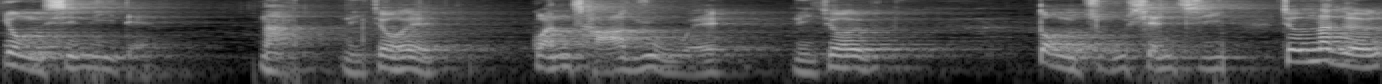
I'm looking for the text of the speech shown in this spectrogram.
用心一点，那你就会观察入微，你就会动足先机，就那个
